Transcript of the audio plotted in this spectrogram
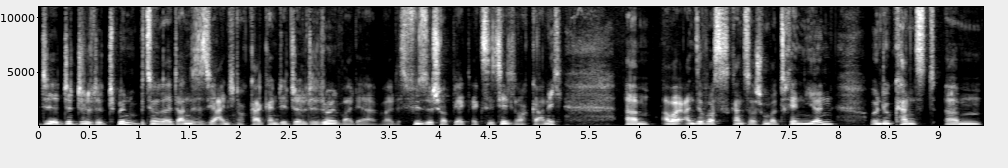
die Digital Twin, beziehungsweise dann ist es ja eigentlich noch gar kein Digital Twin, weil, der, weil das physische Objekt existiert ja noch gar nicht. Ähm, aber an sowas kannst du schon mal trainieren und du kannst ähm,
